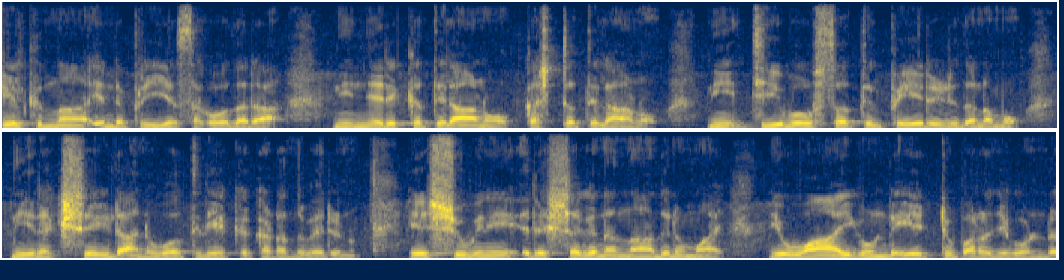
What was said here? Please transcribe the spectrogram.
കേൾക്കുന്ന എന്റെ പ്രിയ സഹോദര നീ ഞെരുക്കത്തിലാണോ കഷ്ടത്തിലാണോ? നീ ജീവോത്സവത്തിൽ പേരെഴുതണമോ? നീ രക്ഷയുടെ അനുഭവത്തിലേക്ക് കടന്നു വരണം യേശുവിനെ രക്ഷകനും നാഥനുമായി നീ വായി കൊണ്ട് ഏറ്റു പറഞ്ഞുകൊണ്ട്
